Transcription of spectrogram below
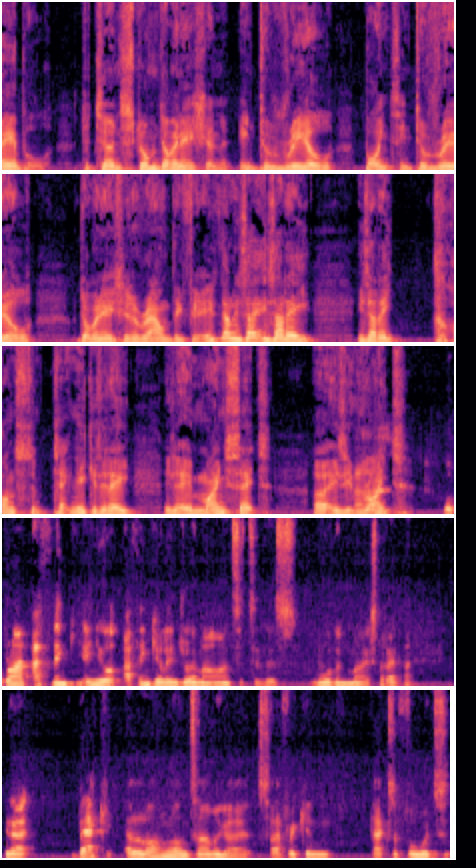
able to turn scrum domination into real points, into real domination around the field. Now, is that is that a is that a constant technique? Is it a is it a mindset? Uh, is it Uh, right? Well, Brian, I think, and you'll, I think you'll enjoy my answer to this more than most. But you know, back a long, long time ago, South African packs of forwards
